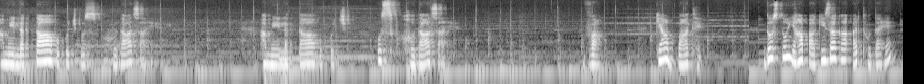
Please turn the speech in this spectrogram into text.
हमें लगता वो कुछ उस खुदा सा है। हमें लगता वो कुछ उस खुदा सा है। वाह, क्या बात है। दोस्तों, यहाँ पाकिज़ा का अर्थ होता है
